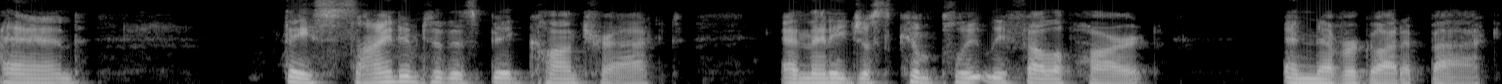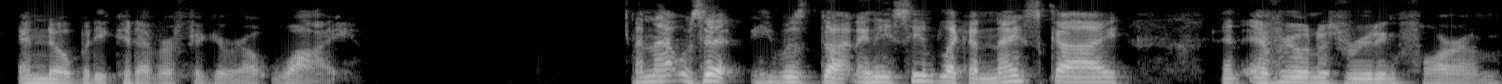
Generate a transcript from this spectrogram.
and they signed him to this big contract and then he just completely fell apart and never got it back and nobody could ever figure out why. And that was it. He was done and he seemed like a nice guy and everyone was rooting for him.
